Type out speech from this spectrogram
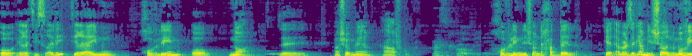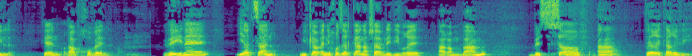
או ארץ ישראלי, תראה האם הוא חובלים או נועם. זה מה שאומר הרב קוק. מה זה חובלים? חובלים, מלשון לחבל, כן, אבל זה גם מלשון מוביל, כן, רב חובל. והנה יצאנו. אני חוזר כאן עכשיו לדברי הרמב"ם בסוף הפרק הרביעי.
